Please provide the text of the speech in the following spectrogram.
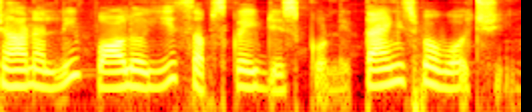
ఛానల్ని ఫాలో అయ్యి సబ్స్క్రైబ్ చేసుకోండి. Thanks for watching.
